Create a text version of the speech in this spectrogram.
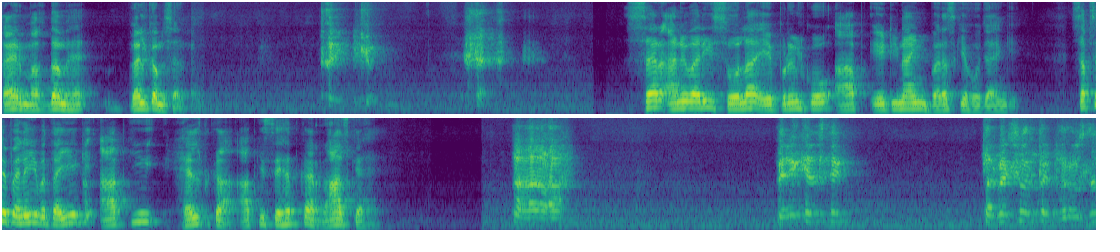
खैर मकदम है। वेलकम सर सर आने वाली 16 अप्रैल को आप 89 बरस के हो जाएँगे। सबसे पहले ये बताइए कि आपकी हेल्थ का आपकी सेहत का राज क्या है आ, मेरे ख्याल से परमेश्वर पे भरोसा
